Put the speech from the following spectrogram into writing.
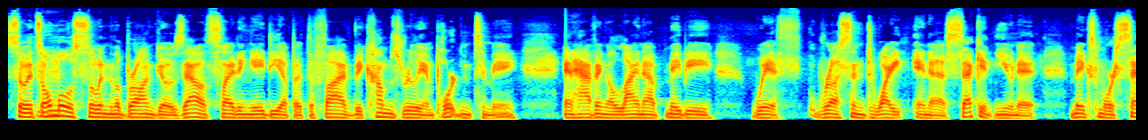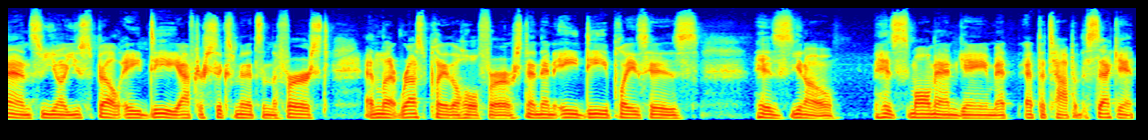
So it's mm-hmm. almost so when LeBron goes out, sliding AD up at the five becomes really important to me. And having a lineup maybe with Russ and Dwight in a second unit makes more sense. You know, you spell AD after six minutes in the first and let Russ play the whole first, and then AD plays his his, you know, his small man game at, at the top of the second.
